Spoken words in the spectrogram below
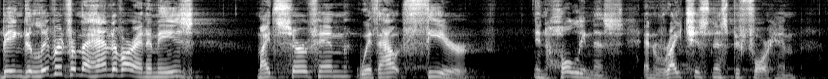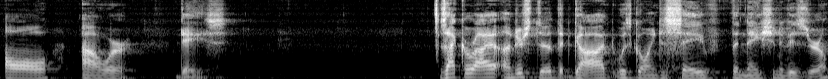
being delivered from the hand of our enemies, might serve him without fear in holiness and righteousness before him all our days. Zechariah understood that God was going to save the nation of Israel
